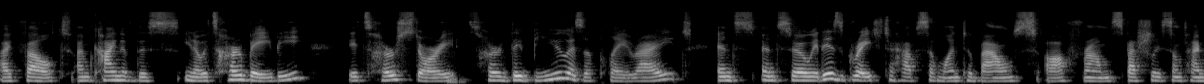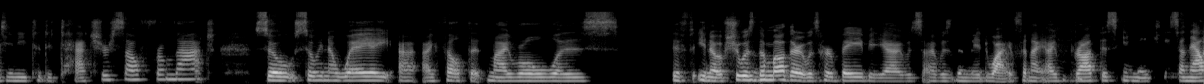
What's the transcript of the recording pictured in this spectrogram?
I felt I'm kind of this, you know, it's her baby, it's her story, mm. it's her debut as a playwright. And, and so it is great to have someone to bounce off from, especially sometimes you need to detach yourself from that. So, so in a way, I, I felt that my role was if you know if she was the mother it was her baby. I was i was the midwife and i, I brought this image. This now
